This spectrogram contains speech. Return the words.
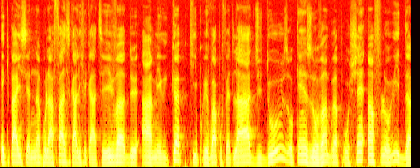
équipe haïtienne pour la phase qualificative de America Cup qui prévoit pour faire là du 12 au 15 novembre prochain en Floride.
